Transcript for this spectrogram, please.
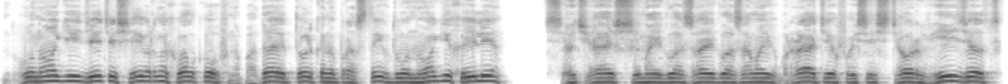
Двуногие дети северных волков нападают только на простых двуногих или... Все чаще мои глаза и глаза моих братьев и сестер видят,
